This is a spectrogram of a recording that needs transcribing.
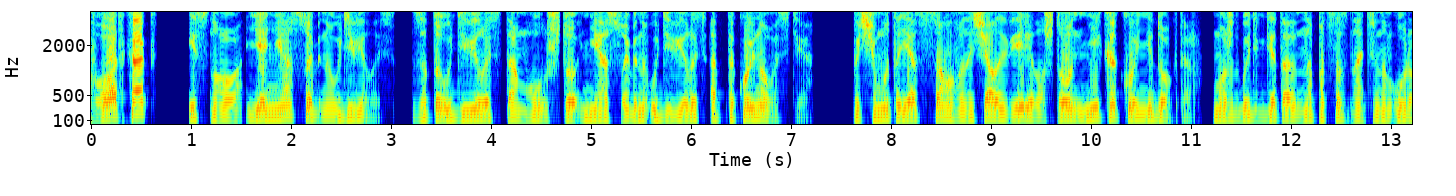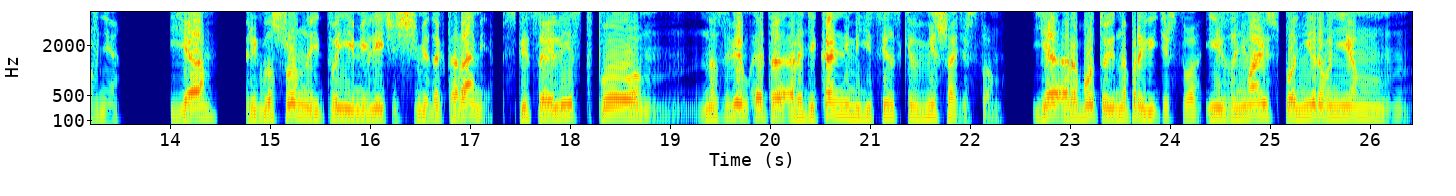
«Вот как?» И снова я не особенно удивилась. Зато удивилась тому, что не особенно удивилась от такой новости. Почему-то я с самого начала верила, что он никакой не доктор. Может быть, где-то на подсознательном уровне. Я, приглашенный твоими лечащими докторами, специалист по, назовем это, радикальным медицинским вмешательством. Я работаю на правительство и занимаюсь планированием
